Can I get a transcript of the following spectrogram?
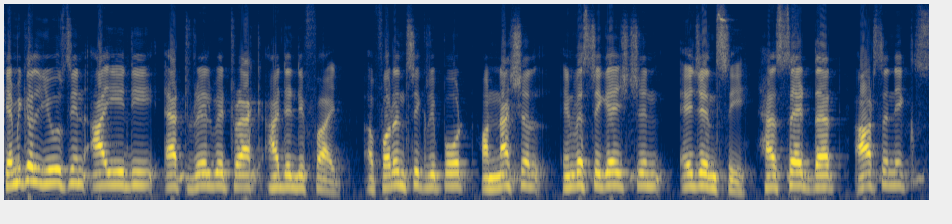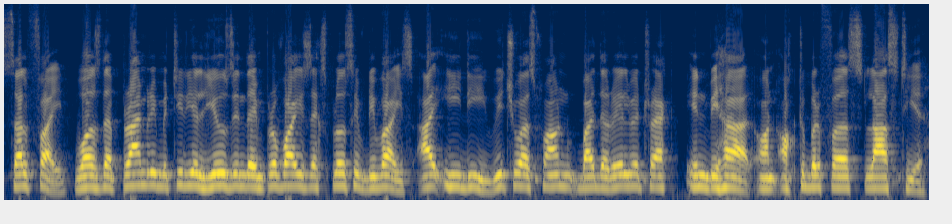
Chemical used in IED at railway track identified. A forensic report on National Investigation Agency has said that arsenic sulfide was the primary material used in the improvised explosive device IED which was found by the railway track in Bihar on October 1st last year.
